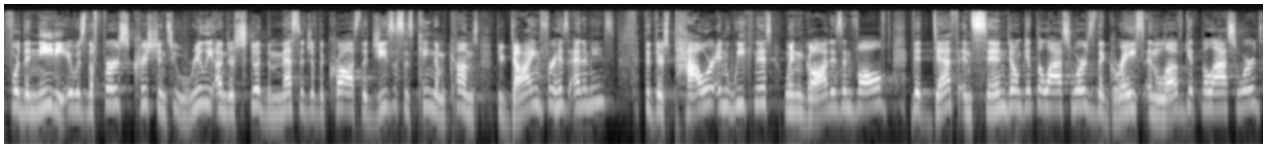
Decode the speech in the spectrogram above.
for the needy. It was the first Christians who really understood the message of the cross that Jesus' kingdom comes through dying for his enemies, that there's power in weakness when God is involved, that death and sin don't get the last words, that grace and love get the last words.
